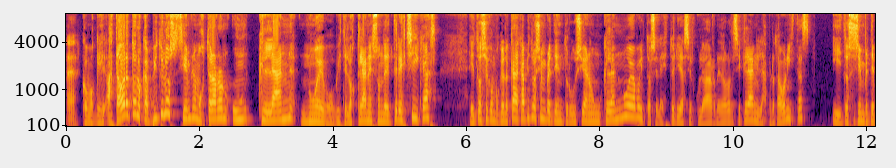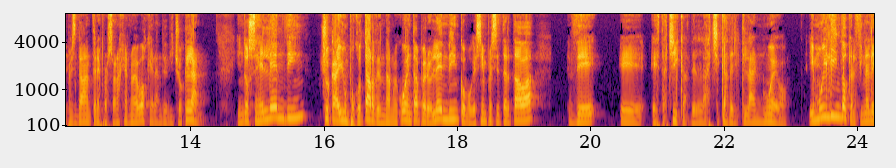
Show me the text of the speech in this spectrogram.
Eh. Como que hasta ahora todos los capítulos siempre mostraron un clan nuevo. ¿Viste? Los clanes son de tres chicas. Entonces, como que cada capítulo siempre te introducían a un clan nuevo. Y entonces la historia circulaba alrededor de ese clan y las protagonistas. Y entonces siempre te presentaban tres personajes nuevos que eran de dicho clan. Y entonces el ending, yo caí un poco tarde en darme cuenta, pero el ending, como que siempre se trataba de eh, estas chicas, de las chicas del clan nuevo. Y muy lindo que al final de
